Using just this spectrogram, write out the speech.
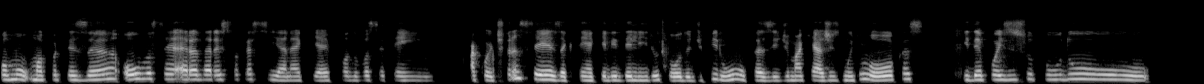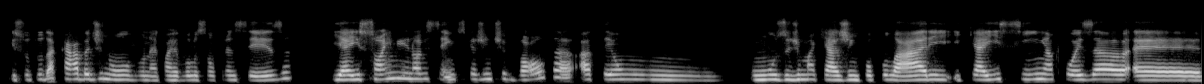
como uma cortesã, ou você era da aristocracia, né? Que é quando você tem a corte francesa, que tem aquele delírio todo de perucas e de maquiagens muito loucas, e depois isso tudo isso tudo acaba de novo, né, com a Revolução Francesa, e aí só em 1900 que a gente volta a ter um, um uso de maquiagem popular e, e que aí sim a coisa é,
